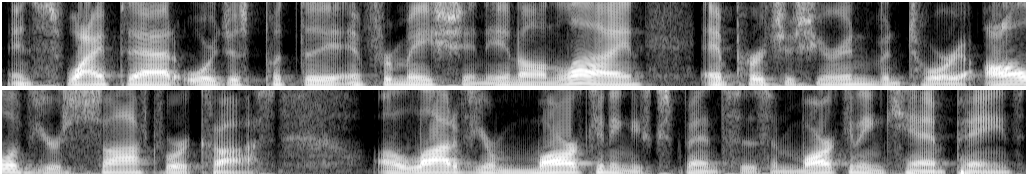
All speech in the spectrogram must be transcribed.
and swipe that or just put the information in online and purchase your inventory. All of your software costs a lot of your marketing expenses and marketing campaigns.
